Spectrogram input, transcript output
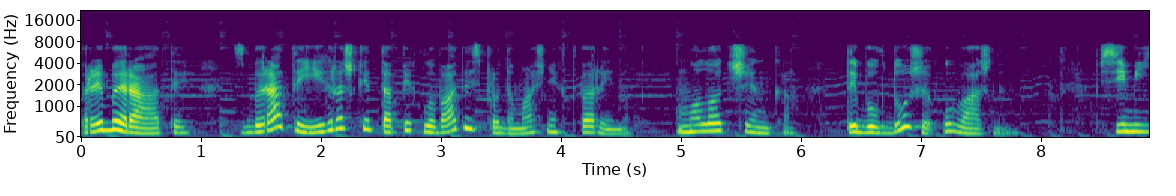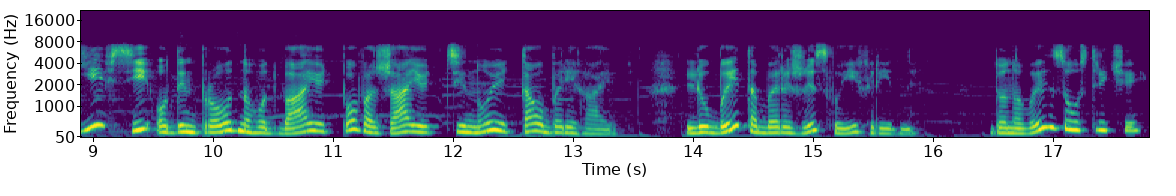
Прибирати, збирати іграшки та піклуватись про домашніх тваринок. Молодчинка, ти був дуже уважним. В сім'ї всі один про одного дбають, поважають, цінують та оберігають. Люби та бережи своїх рідних. До нових зустрічей!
